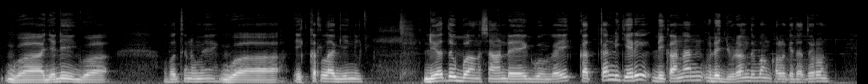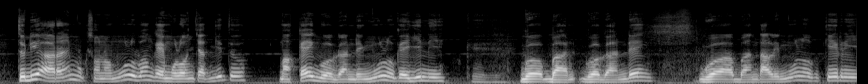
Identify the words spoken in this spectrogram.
Gue jadi gue apa tuh namanya gue ikat lagi nih. Dia tuh bang seandainya gue nggak ikat kan di kiri di kanan udah jurang tuh bang kalau kita turun. Itu dia arahnya mau ke sono mulu bang kayak mau loncat gitu. Makanya gue gandeng mulu kayak gini. Gue ban gua gandeng gue bantalin mulu ke kiri.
